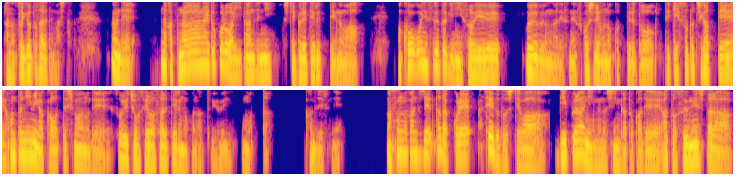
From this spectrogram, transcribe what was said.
あの、削ぎ落とされてました。なので、なんか繋がらないところはいい感じにしてくれてるっていうのは、まあ、交互にするときにそういう部分がですね、少しでも残ってると、テキストと違って本当に意味が変わってしまうので、そういう調整はされているのかなというふうに思った感じですね。まあそんな感じで、ただこれ、精度としては、ディープラーニングの進化とかで、あと数年したら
